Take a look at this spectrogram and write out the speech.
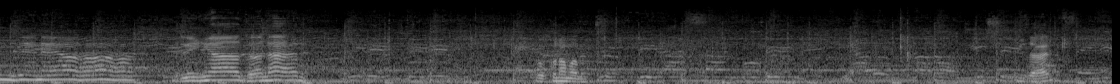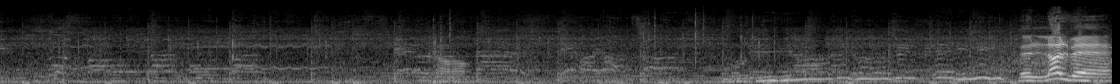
Kendine yarar, dünya döner. Dokunamadım. Güzel. Ya. Helal be.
